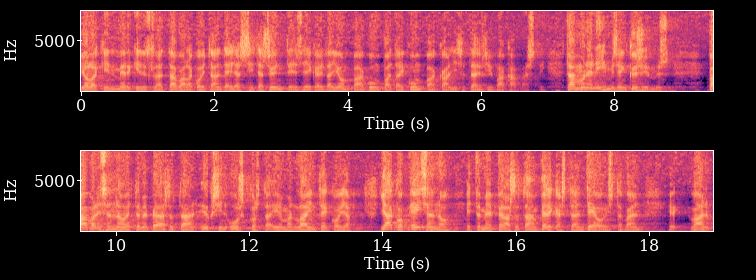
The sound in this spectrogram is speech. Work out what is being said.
jollakin merkillisellä tavalla koitaan tehdä sitä synteesiä, eikä jotain jompaa kumpaa tai kumpaakaan niissä täysin vakavasti. Tämä on monen ihmisen kysymys. Paavali sanoo, että me pelastutaan yksin uskosta ilman lain tekoja. Jakob ei sano, että me pelastutaan pelkästään teoista, vaan, vaan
